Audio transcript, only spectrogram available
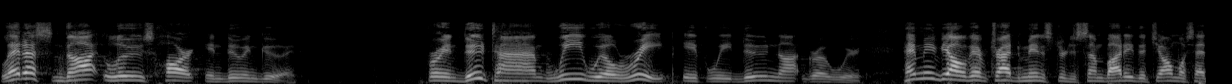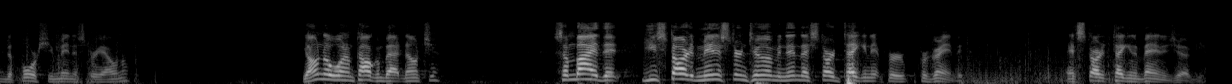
let us not lose heart in doing good. For in due time we will reap if we do not grow weary. How many of y'all have ever tried to minister to somebody that you almost had to force your ministry on them? Y'all know what I'm talking about, don't you? Somebody that you started ministering to them and then they started taking it for, for granted and started taking advantage of you.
